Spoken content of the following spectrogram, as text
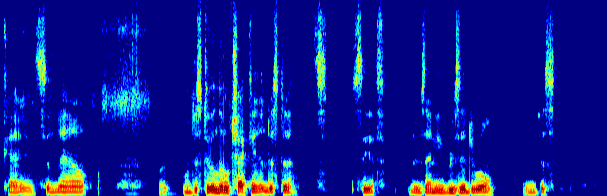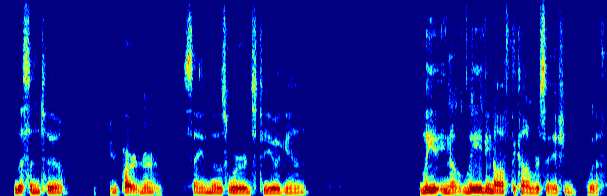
Okay, so now we'll just do a little check in just to see if there's any residual and just listen to your partner saying those words to you again. Lead, you know, leading off the conversation with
